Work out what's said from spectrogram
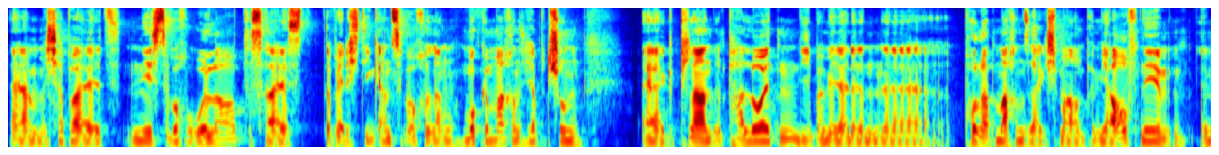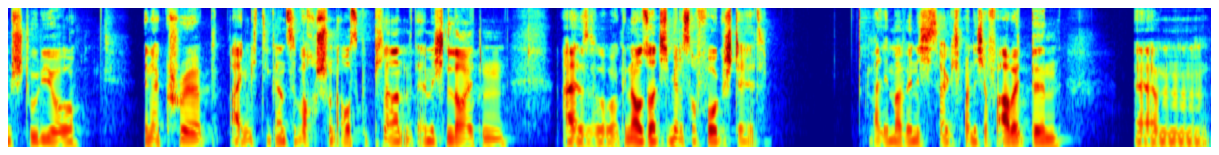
Ähm, ich habe halt nächste Woche Urlaub, das heißt, da werde ich die ganze Woche lang Mucke machen. Ich habe schon äh, geplant mit ein paar Leuten, die bei mir dann äh, Pull-up machen, sage ich mal, und bei mir aufnehmen im, im, Studio, in der Crib. Eigentlich die ganze Woche schon ausgeplant mit ähnlichen Leuten. Also genauso hatte ich mir das auch vorgestellt. Weil immer, wenn ich, sage ich mal, nicht auf Arbeit bin, ähm,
